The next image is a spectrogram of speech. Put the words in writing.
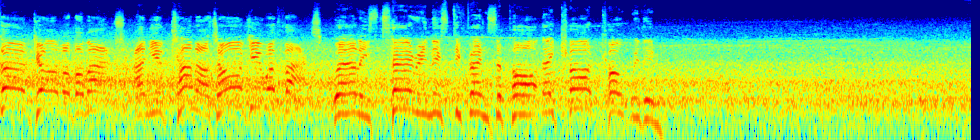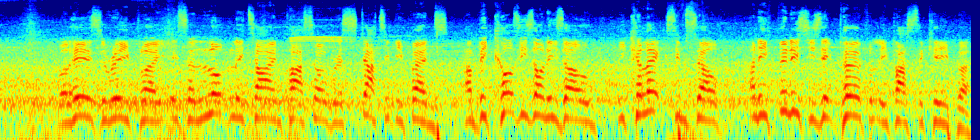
third goal of the match, and you cannot argue with that. Well, he's tearing this defence apart. They can't cope with him. Well, here's the replay. It's a lovely time pass over a static defence. And because he's on his own, he collects himself and he finishes it perfectly past the keeper.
